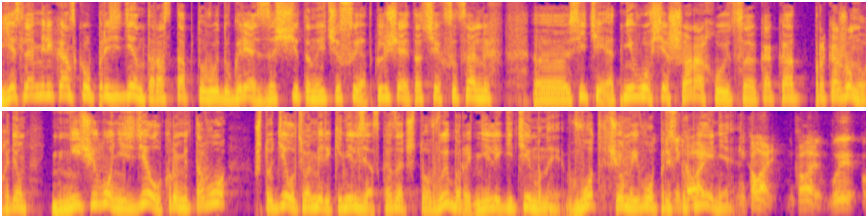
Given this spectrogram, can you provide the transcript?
Если американского президента растаптывают в грязь за считанные часы, отключают от всех социальных э, сетей, от него все шарахаются, как от прокаженного, хотя он ничего не сделал, кроме того, что делать в Америке нельзя, сказать, что выборы нелегитимные. Вот в чем его преступление. Николай, Николай, Николай, вы э,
